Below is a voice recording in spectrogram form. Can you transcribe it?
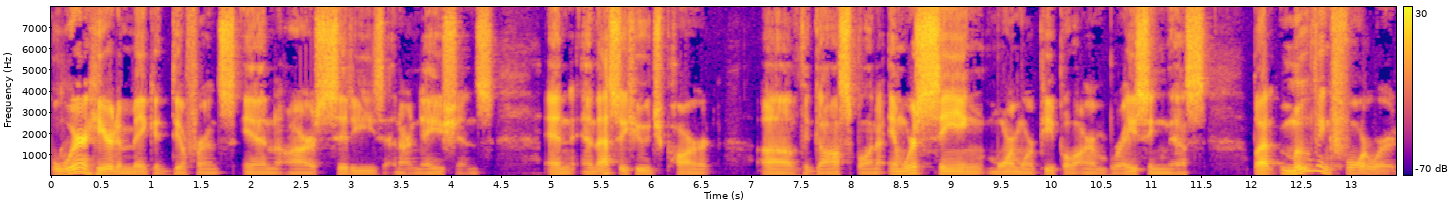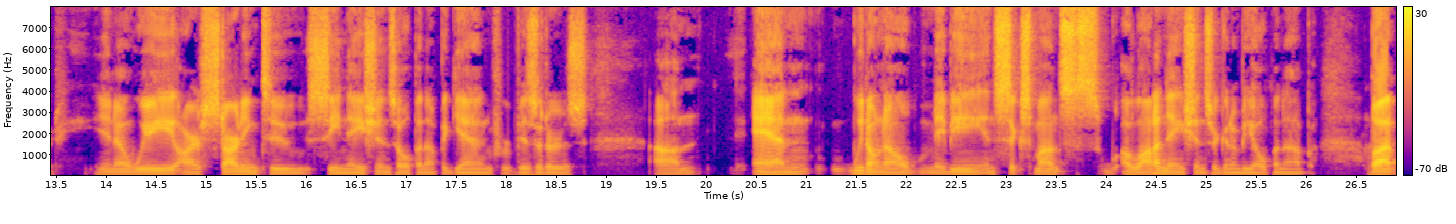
But we're here to make a difference in our cities and our nations. And, and that's a huge part of the gospel. And, and we're seeing more and more people are embracing this. But moving forward, you know, we are starting to see nations open up again for visitors. Um, and we don't know, maybe in six months, a lot of nations are going to be open up. But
